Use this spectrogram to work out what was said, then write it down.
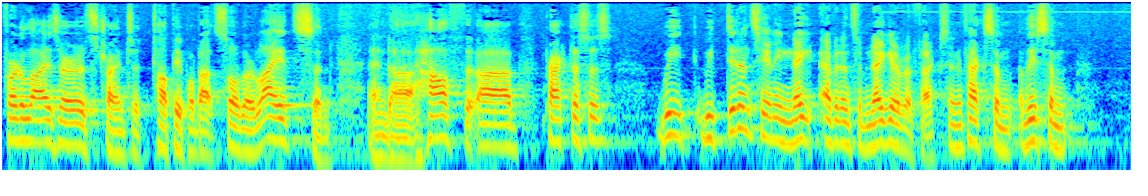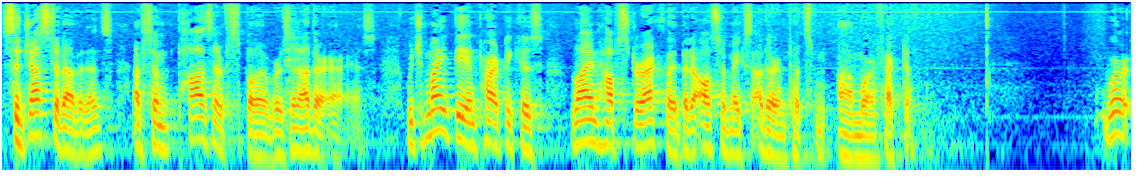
fertilizer, it's trying to tell people about solar lights and, and uh, health uh, practices. We, we didn't see any neg- evidence of negative effects, and in fact, some, at least some suggestive evidence of some positive spillovers in other areas, which might be in part because Lime helps directly, but it also makes other inputs uh, more effective. We're,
